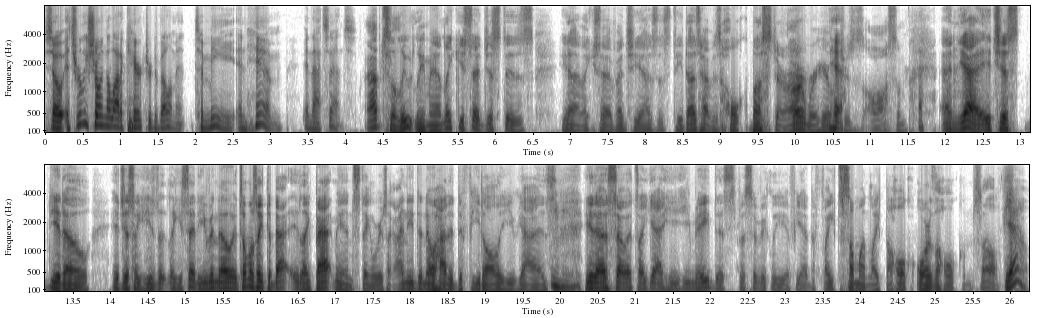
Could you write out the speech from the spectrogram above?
So it's really showing a lot of character development to me and him in that sense. Absolutely, man. Like you said, just as yeah, like you said, eventually he has this. He does have his Hulkbuster armor here, Yeah. which is awesome. and yeah, it's just you know, it's just like he's like you said. Even though it's almost like the bat, like Batman's thing, where he's like, I need to know how to defeat all of you guys. Mm-hmm. You know, so it's like yeah, he he made this specifically if he had to fight someone like the Hulk or the Hulk himself. Yeah. So,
